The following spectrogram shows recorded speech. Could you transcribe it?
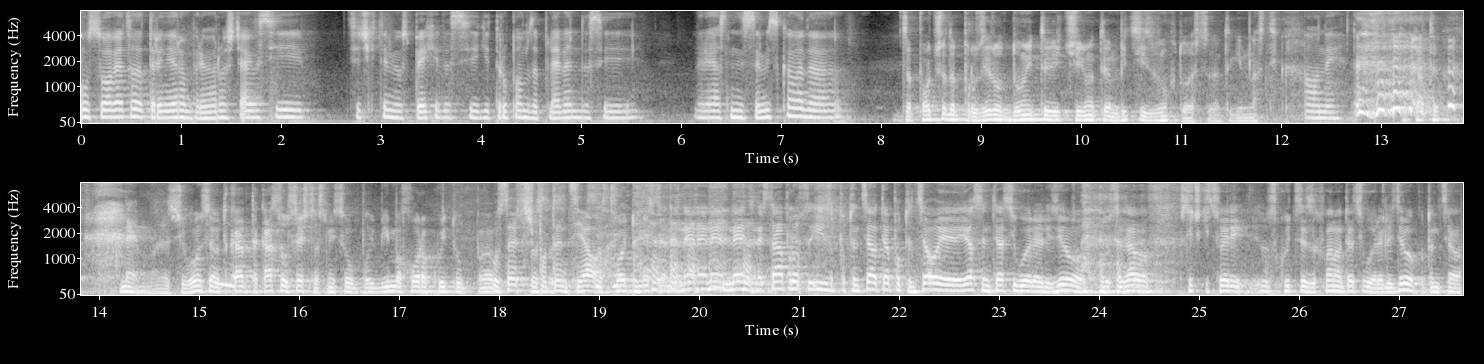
условията да тренирам, примерно, щях да си всичките ми успехи да си ги трупам за плевен, да си... Нали, аз не съм искала да Започва да прозира от думите ви, че имате амбиции извън художествената гимнастика. О, не. Така, те- не, шегувам се, но така, така се усеща. В смисъл, има хора, които... Усещаш с- потенциала. С, с твоето мислене. Не, не, не, не, не става просто и за потенциал. Тя потенциал е ясен, тя си го е реализирала до сега в всички сфери, с които се е захванала, тя си го е реализирала потенциала.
